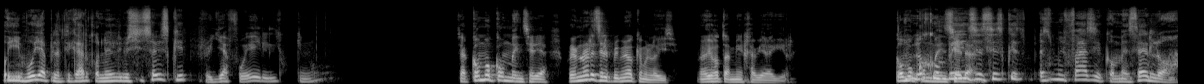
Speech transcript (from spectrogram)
oye, voy a platicar con él, y decir, ¿sabes qué? Pero ya fue, él dijo que no. O sea, ¿cómo convencería? Porque no eres el primero que me lo dice. Me lo dijo también Javier Aguirre. ¿Cómo no convences? Es que es muy fácil convencerlo.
